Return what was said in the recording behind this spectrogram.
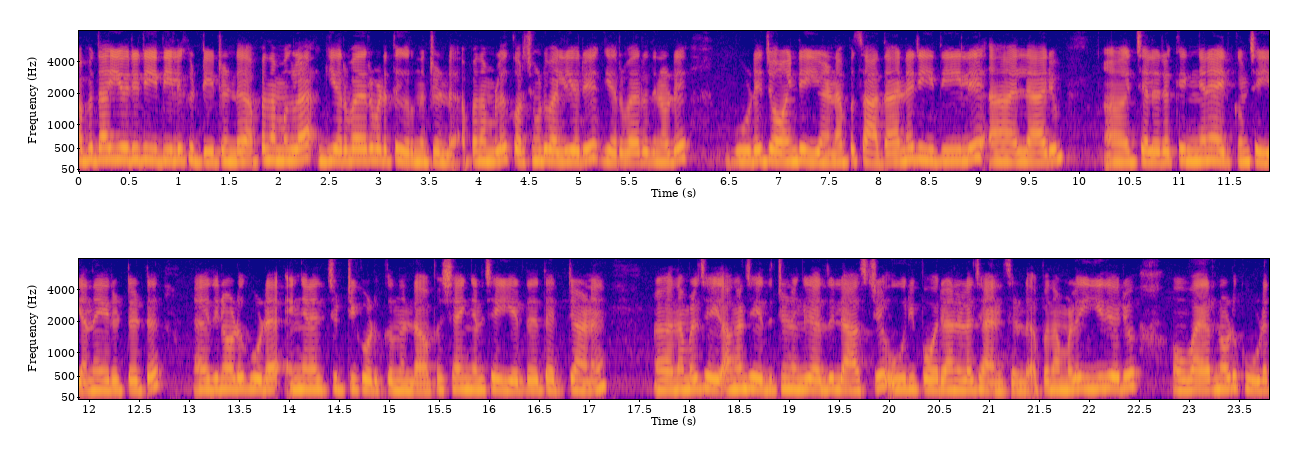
അപ്പോൾ ഇതാ ഈ ഒരു രീതിയിൽ കിട്ടിയിട്ടുണ്ട്. അപ്പോൾ നമ്മൾ ഗിയർ വയർ ഇവിടെ തീർന്നിട്ടുണ്ട്. അപ്പോൾ നമ്മൾ കുറച്ചും കൂടി വലിയൊരു ഗിയർ വയർ ഇതിനോട് കൂടെ ജോയിന്റ് ചെയ്യുകയാണ് അപ്പോൾ സാധാരണ രീതിയിൽ എല്ലാവരും ചിലരൊക്കെ ഇങ്ങനെ ആയിരിക്കും ചെയ്യുക നേരിട്ടിട്ട് ഇതിനോട് കൂടെ ഇങ്ങനെ ചുറ്റി കൊടുക്കുന്നുണ്ടാവും. പക്ഷേ ഇങ്ങനെ ചെയ്യരുത് തെറ്റാണ്. നമ്മൾ ചെയ് അങ്ങനെ ചെയ്തിട്ടുണ്ടെങ്കിൽ അത് ലാസ്റ്റ് ഊരി പോരാനുള്ള ചാൻസ് ഉണ്ട്. അപ്പോൾ നമ്മൾ ഈ ഒരു വയറിനോട് കൂടെ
